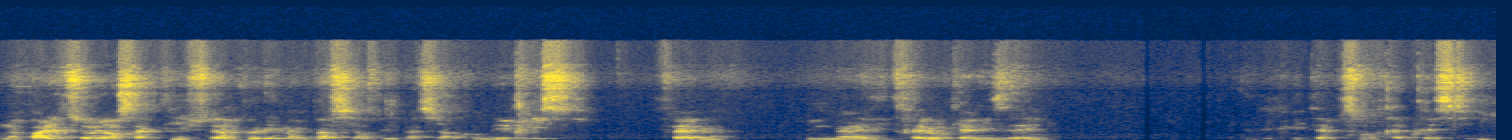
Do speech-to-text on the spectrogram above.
On a parlé de surveillance active, c'est un peu les mêmes patients. Des patients qui ont des risques faibles, une maladie très localisée, des critères qui sont très précis,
